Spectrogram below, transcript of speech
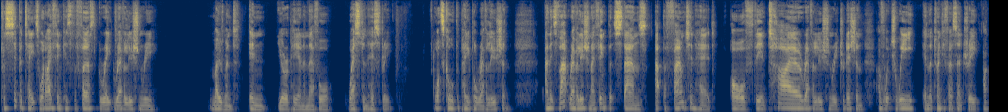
precipitates what I think is the first great revolutionary movement in European and therefore Western history, what's called the Papal Revolution. And it's that revolution, I think, that stands at the fountainhead of the entire revolutionary tradition of which we in the 21st century are,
